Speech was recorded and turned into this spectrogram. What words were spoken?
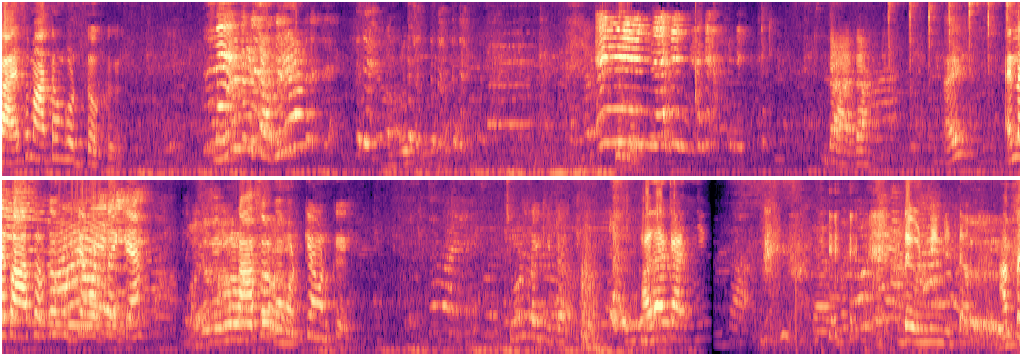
പായസം മാത്രം കൊടുത്തു ക്ലാസ്സൊക്കെ കുടിക്കാൻ കൊടുക്കേ അതാ കഞ്ഞി. അപ്പൊ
